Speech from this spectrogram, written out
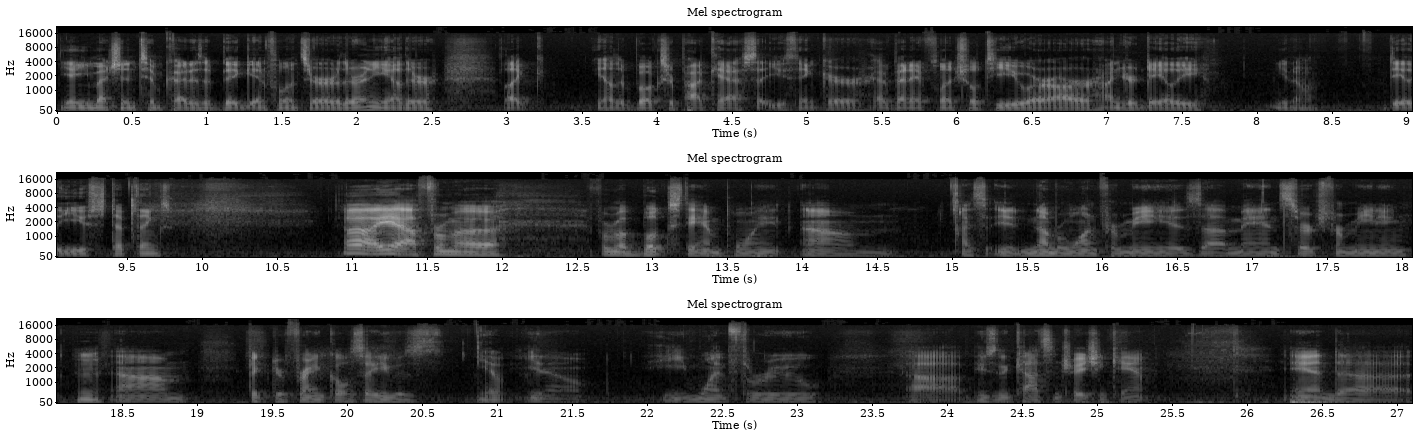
you know, you mentioned Tim Kight as a big influencer. Are there any other, like, you know, the books or podcasts that you think are have been influential to you or are on your daily, you know, daily use type things? Uh, yeah, from a from a book standpoint, um, that's, you know, number one for me is uh, Man's Search for Meaning. Hmm. Um, Viktor Frankl. So he was, Yep. you know, he went through. Uh, he was in a concentration camp, and uh,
